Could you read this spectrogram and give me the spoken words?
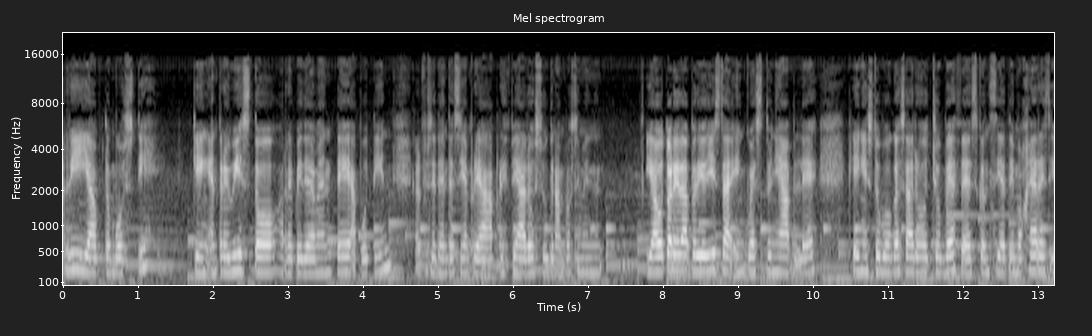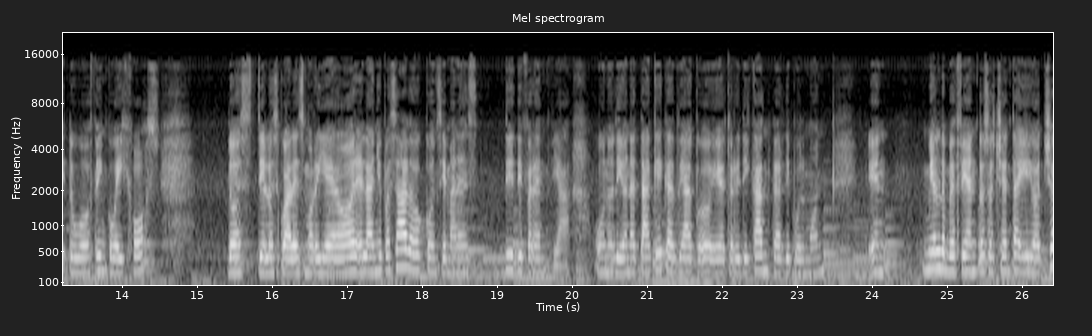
RIA Tombosti, quien entrevistó rápidamente a Putin. El presidente siempre ha apreciado su gran proximidad y autoridad periodista incuestionable, quien estuvo casado ocho veces con siete mujeres y tuvo cinco hijos, dos de los cuales murieron el año pasado con semanas de diferencia, uno de un ataque cardíaco y otro de cáncer de pulmón. En 1988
